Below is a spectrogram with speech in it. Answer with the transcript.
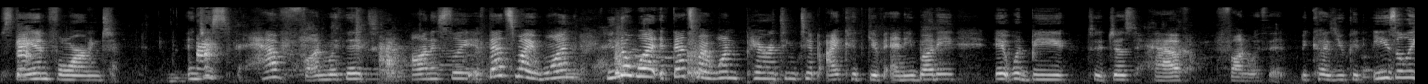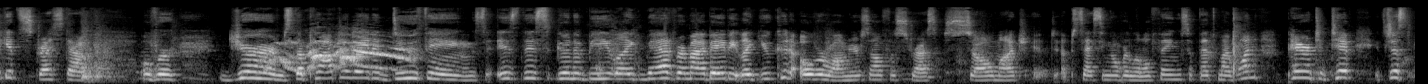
Stay informed and just have fun with it. Honestly, if that's my one, you know what? If that's my one parenting tip I could give anybody, it would be to just have fun with it because you could easily get stressed out over germs, the proper way to do things. Is this gonna be like bad for my baby? Like you could overwhelm yourself with stress so much, uh, obsessing over little things. So if that's my one parenting tip, it's just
